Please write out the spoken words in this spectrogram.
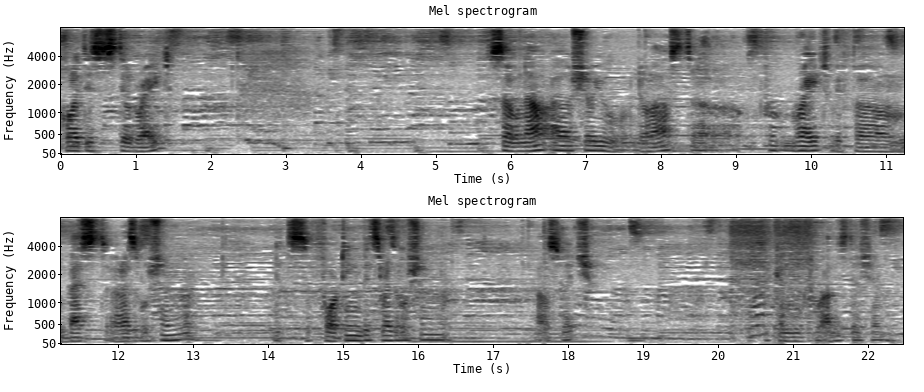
Quality is still great. So now I'll show you the last uh, rate with um, best resolution. It's 14 bits resolution. I'll switch. You can move to other station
